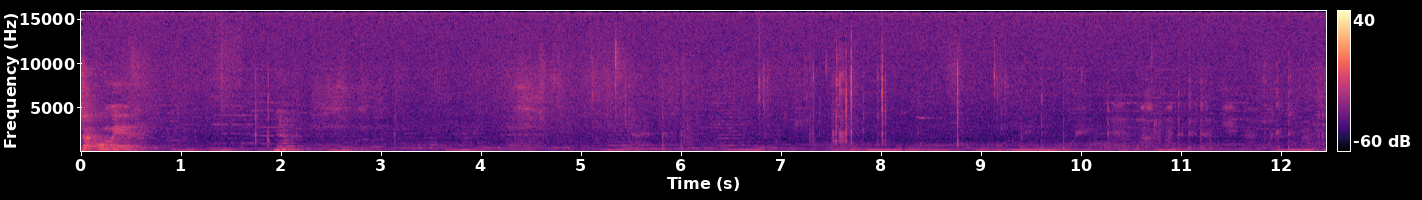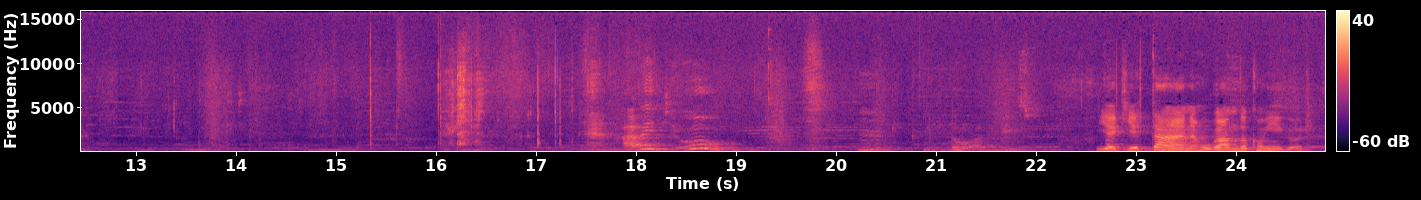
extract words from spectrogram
Vamos a comer. ¿Ya? Ay, yo. ¿Mm? Y aquí está Ana jugando con Igor.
